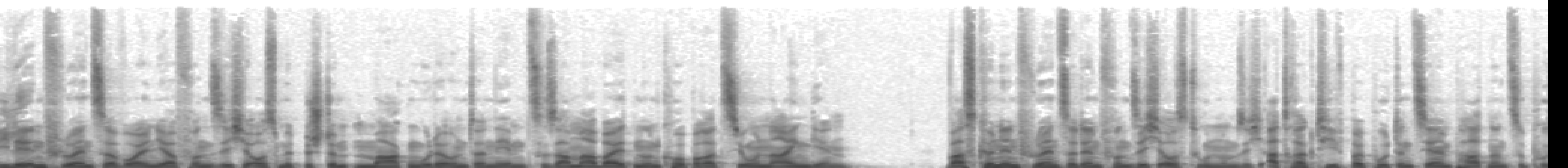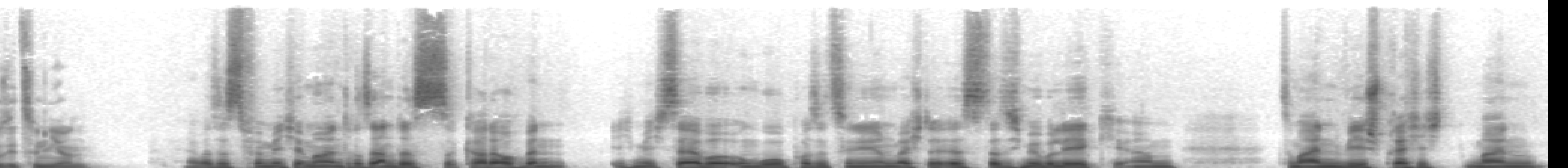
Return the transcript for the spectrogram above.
Viele Influencer wollen ja von sich aus mit bestimmten Marken oder Unternehmen zusammenarbeiten und Kooperationen eingehen. Was können Influencer denn von sich aus tun, um sich attraktiv bei potenziellen Partnern zu positionieren? Ja, was ist für mich immer interessant ist, gerade auch wenn ich mich selber irgendwo positionieren möchte, ist, dass ich mir überlege, ähm, zum einen, wie spreche ich meinen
